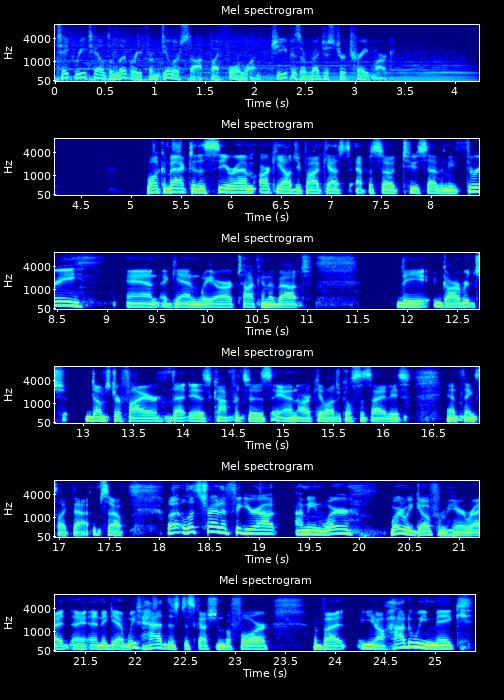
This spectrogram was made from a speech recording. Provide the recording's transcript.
Take retail delivery from dealer stock by 4 1. Jeep is a registered trademark. Welcome back to the CRM Archaeology Podcast, episode 273. And again, we are talking about the garbage dumpster fire that is conferences and archaeological societies and things like that. So let, us try to figure out. I mean, where where do we go from here, right? And again, we've had this discussion before, but you know, how do we make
